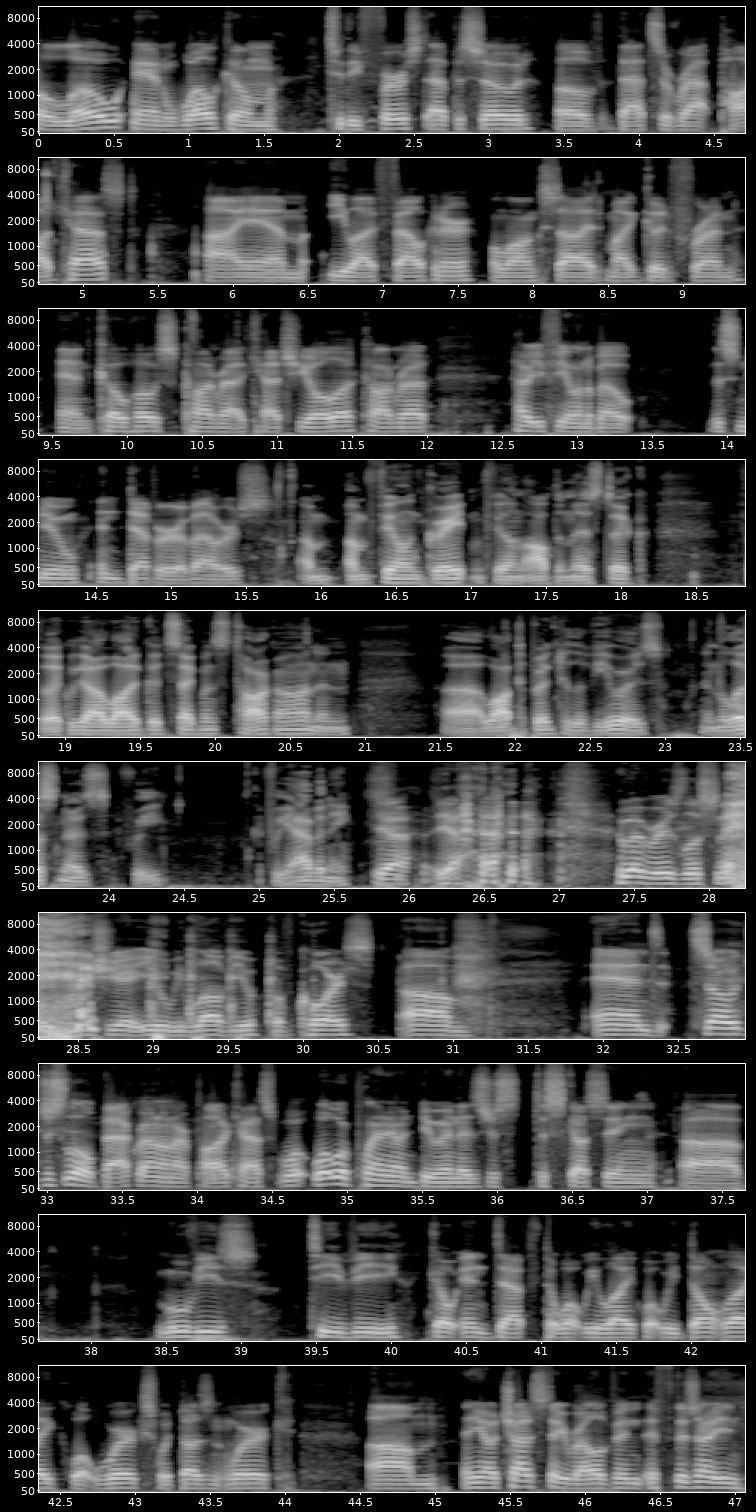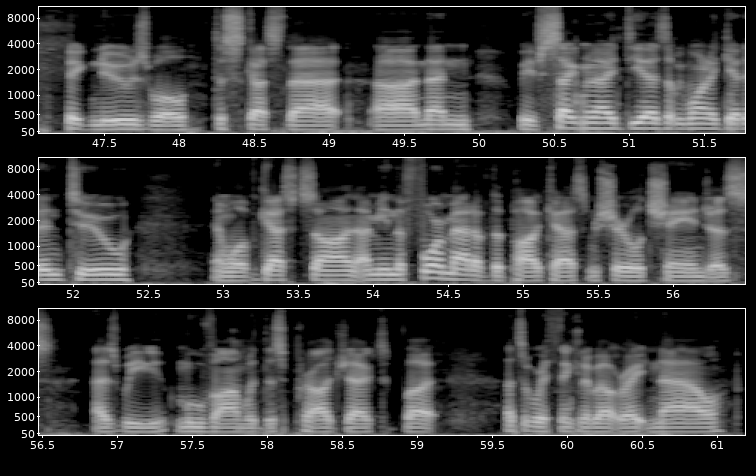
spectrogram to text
Hello and welcome to the first episode of That's a Wrap podcast. I am Eli Falconer alongside my good friend and co-host Conrad Cacciola. Conrad, how are you feeling about this new endeavor of ours? I'm I'm feeling great. I'm feeling optimistic. I feel like we got a lot of good segments to talk on and uh, a lot to bring to the viewers and the listeners if we if we have any. Yeah, yeah. Whoever is listening, we appreciate you. We love you, of course. Um, and so, just a little background on our podcast. What, what we're planning on doing is just discussing uh, movies, TV, go in depth to what we like, what we don't like, what works, what doesn't work. Um, and you know, try to stay relevant. If there's any big news, we'll discuss that. Uh, and then we have segment ideas that we want to get into and we'll have guests on. I mean, the format of the podcast, I'm sure, will change as as we move on with this project, but that's what we're thinking about right now.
